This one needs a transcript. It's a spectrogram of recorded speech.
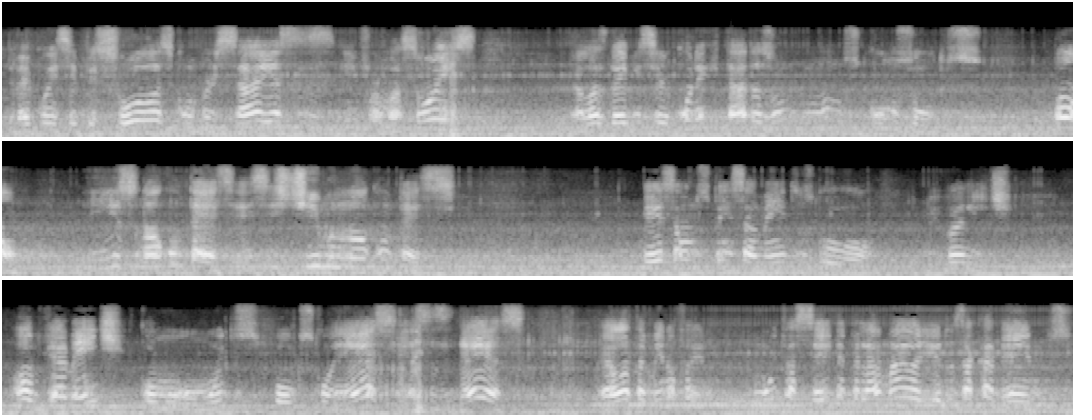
Ele vai conhecer pessoas, conversar e essas informações elas devem ser conectadas uns com os outros. Bom, e isso não acontece, esse estímulo não acontece. Esse é um dos pensamentos do, Ivan Nietzsche. Obviamente, como muitos poucos conhecem essas ideias, ela também não foi muito aceita pela maioria dos acadêmicos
